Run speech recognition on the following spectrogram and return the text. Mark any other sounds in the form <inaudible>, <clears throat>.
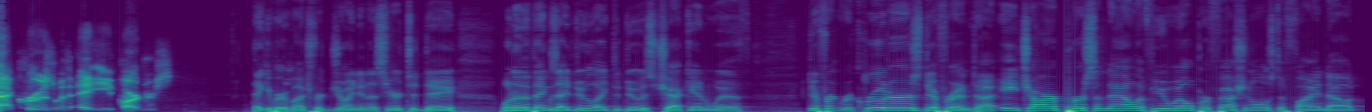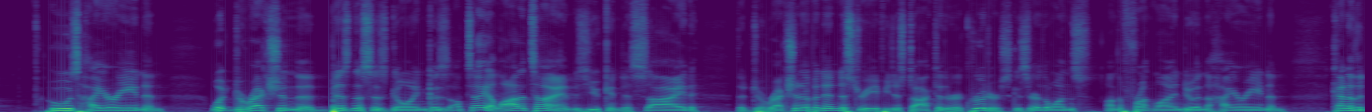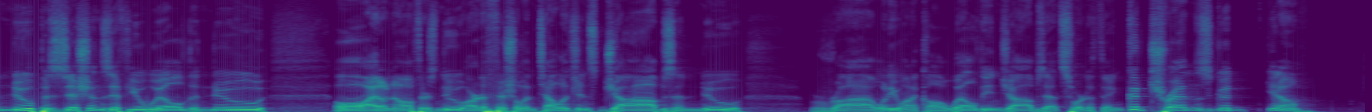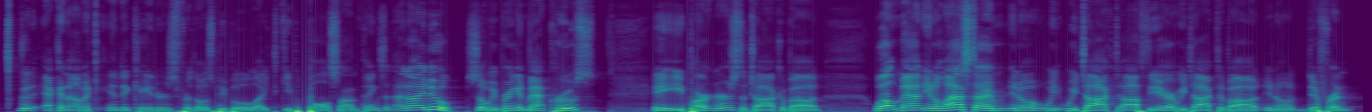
Matt Kruse with AE Partners. Thank you very much for joining us here today. One of the things I do like to do is check in with different recruiters, different uh, HR personnel, if you will, professionals to find out who's hiring and what direction the business is going. Because I'll tell you, a lot of times you can decide the direction of an industry if you just talk to the recruiters, because they're the ones on the front line doing the hiring and kind of the new positions, if you will, the new, oh, I don't know if there's new artificial intelligence jobs and new uh, what do you want to call it? welding jobs, that sort of thing. Good trends, good you know, good economic indicators for those people who like to keep a pulse on things, and, and I do. So we bring in Matt Kruse, AE Partners, to talk about. Well, Matt, you know, last time you know we we talked off the air, we talked about you know different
